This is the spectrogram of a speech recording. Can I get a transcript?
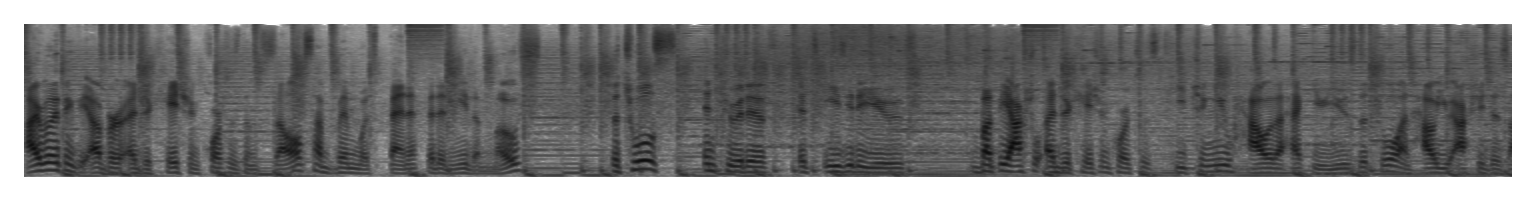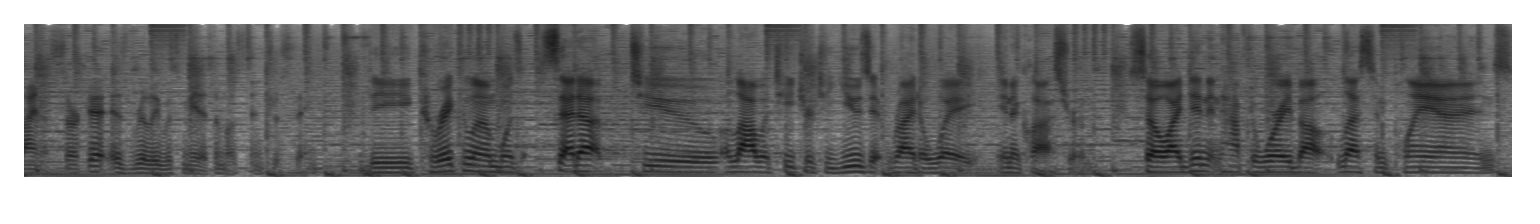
I really think the Upverter education courses themselves have been what's benefited me the most. The tool's intuitive, it's easy to use, but the actual education courses teaching you how the heck you use the tool and how you actually design a circuit is really what's made it the most interesting. The curriculum was set up to allow a teacher to use it right away in a classroom. So I didn't have to worry about lesson plans,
